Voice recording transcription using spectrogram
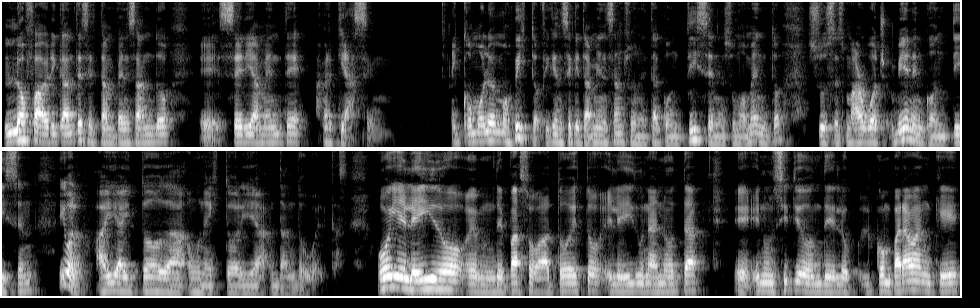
los fabricantes están pensando eh, seriamente a ver qué hacen. Y como lo hemos visto, fíjense que también Samsung está con Tizen en su momento, sus smartwatch vienen con Tizen y bueno, ahí hay toda una historia dando vueltas. Hoy he leído, em, de paso a todo esto, he leído una nota eh, en un sitio donde lo comparaban que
